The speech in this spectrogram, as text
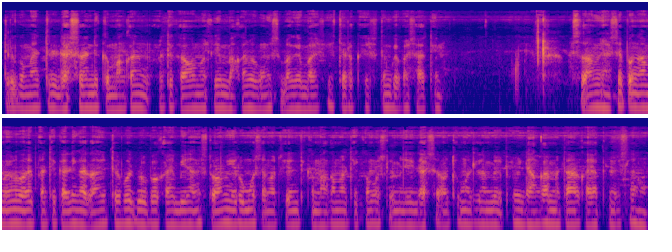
trigonometri dasar yang dikembangkan oleh kaum muslim bahkan berbunyi sebagai basis secara sistem ini. Astronomi hasil pengambil matematika tingkat lanjut tersebut berupa kaya bidang astronomi, rumus, materi yang dikembangkan matematika muslim menjadi dasar untuk membedakan antara keyakinan Islam.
